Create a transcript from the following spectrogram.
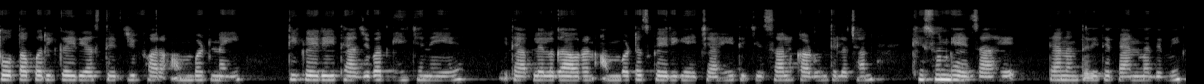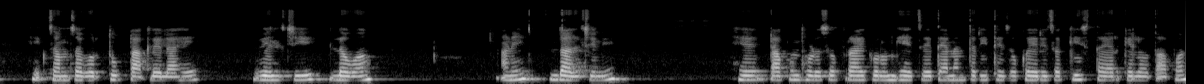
तोतापरी कैरी असते जी फार आंबट नाही ती कैरी इथे अजिबात घ्यायची नाही आहे इथे आपल्याला गावरान आंबटच कैरी घ्यायची आहे. तिची साल काढून तिला छान खिसून घ्यायचं आहे. त्यानंतर इथे पॅनमध्ये मी एक चमचाभर तूप टाकलेलं आहे. वेलची लवंग आणि दालचिनी. हे टाकून थोडंसं फ्राय करून घ्यायचं आहे त्यानंतर इथे जो कैरीचा किस तयार केला होता आपण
